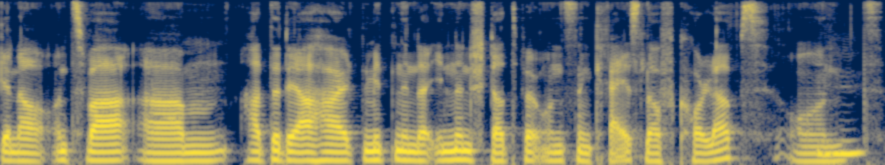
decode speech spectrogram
Genau, und zwar ähm, hatte der halt mitten in der Innenstadt bei uns einen Kreislaufkollaps und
